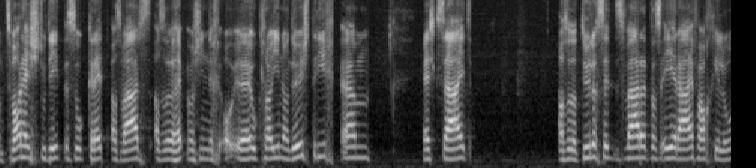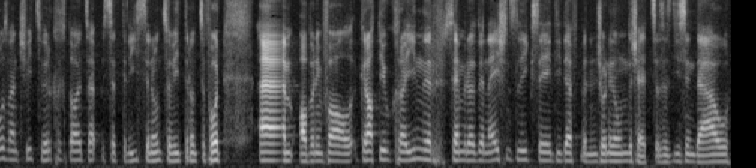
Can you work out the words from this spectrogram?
Und zwar hast du dort so geredet, als wäre es, also hat man wahrscheinlich äh, Ukraine und Österreich ähm, hast gesagt, also natürlich wäre das eher einfache los, wenn die Schweiz wirklich da jetzt etwas reissen und so weiter und so fort. Ähm, aber im Fall, gerade die Ukrainer, das haben wir in der Nations League gesehen, die dürfen man schon nicht unterschätzen. Also die sind auch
